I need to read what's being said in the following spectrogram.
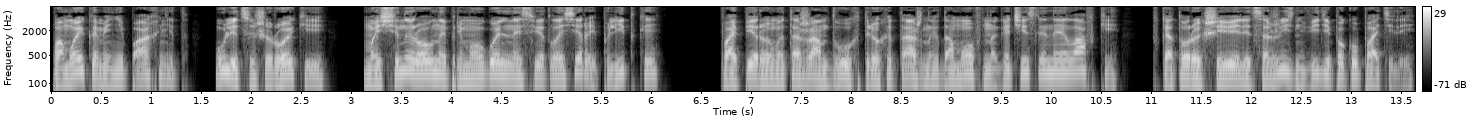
Помойками не пахнет, улицы широкие, мощены ровной прямоугольной светло-серой плиткой. По первым этажам двух-трехэтажных домов многочисленные лавки, в которых шевелится жизнь в виде покупателей.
